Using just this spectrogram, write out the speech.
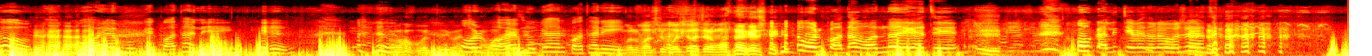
তো ভয়ে মুখে কথা নেই। ওর ভয়ে মুখে আর কথা নেই। বল বলতে বলতে পারছে বন্ধ হয়ে গেছে। ওর কথা বন্ধ হয়ে গেছে। ও খালি চেপে ধরে বসে আছে এবার দক্ষিণেশ্বর যাব বলছি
